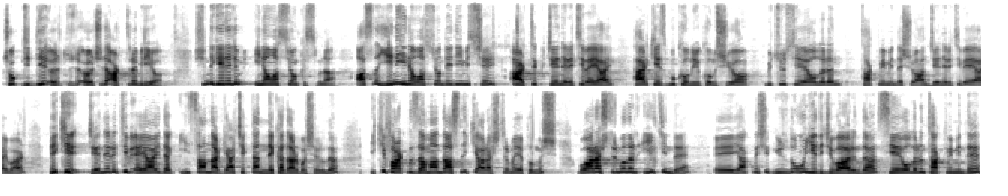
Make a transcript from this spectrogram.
çok ciddi ölçü- ölçüde arttırabiliyor. Şimdi gelelim inovasyon kısmına. Aslında yeni inovasyon dediğimiz şey artık generative AI. Herkes bu konuyu konuşuyor. Bütün CEO'ların takviminde şu an Generative AI var. Peki Generative AI'da insanlar gerçekten ne kadar başarılı? İki farklı zamanda aslında iki araştırma yapılmış. Bu araştırmaların ilkinde e, yaklaşık %17 civarında CEO'ların takviminde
